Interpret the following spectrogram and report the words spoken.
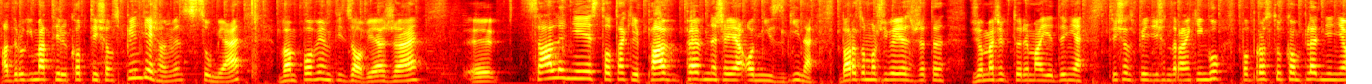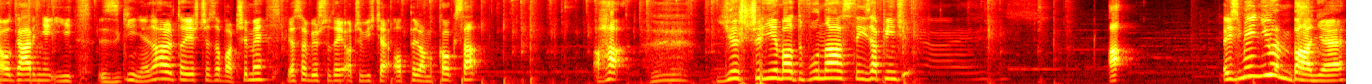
A drugi ma tylko 1050, więc w sumie Wam powiem widzowie, że y, wcale nie jest to takie pewne, że ja od nich zginę. Bardzo możliwe jest, że ten ziomeczek, który ma jedynie 1050 rankingu, po prostu kompletnie nie ogarnie i zginie. No ale to jeszcze zobaczymy. Ja sobie już tutaj oczywiście opylam koksa. Aha! Jeszcze nie ma 12 za 5. A! Ej, zmieniłem banie!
